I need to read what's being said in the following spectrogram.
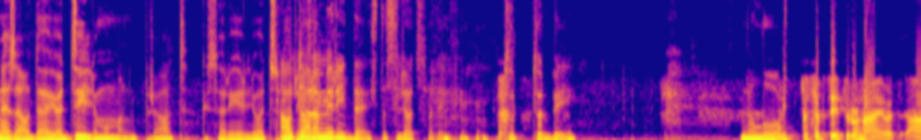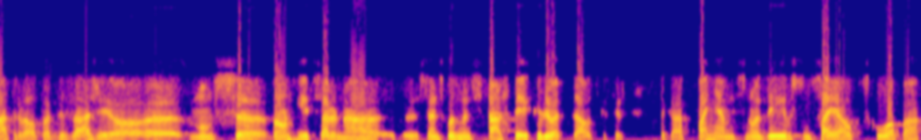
nezaudējot dziļumu, manuprāt, kas arī ir ļoti svarīgi. Autoram ir idejas, tas ir ļoti svarīgi. tur, tur bija. Nu, lūk. Tas ar citu runājot, ātri vēl par dizāžu, jo uh, mums uh, Bronhīta sarunā uh, Sens Kusmins stāstīja, ka ļoti daudz kas ir kā, paņemts no dzīves un sajaukts kopā.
